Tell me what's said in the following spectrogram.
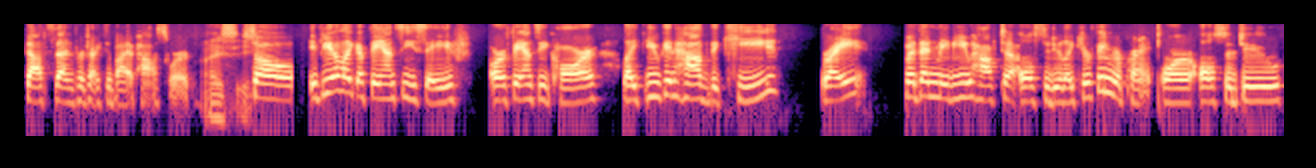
that's then protected by a password. I see. So if you have like a fancy safe or a fancy car, like you can have the key, right? But then maybe you have to also do like your fingerprint or also do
